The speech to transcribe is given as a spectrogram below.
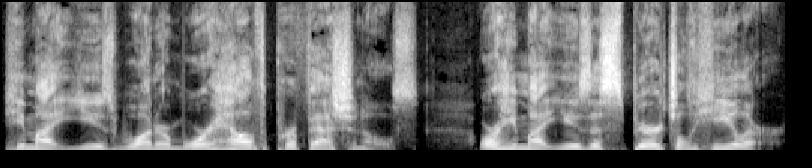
He might use one or more health professionals, or he might use a spiritual healer.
